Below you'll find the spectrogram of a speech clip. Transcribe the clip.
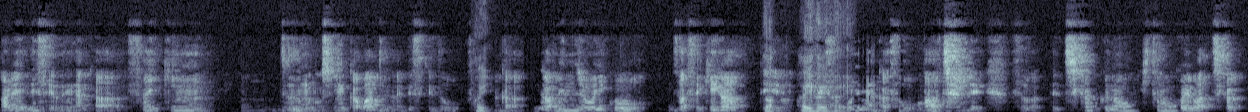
あれですよね、なんか最近、ズームの進化版じゃないですけど、はい。なんか画面上にこう座席があって、あはいはいはいでそこでなんかそうバーチャルで座って、近くの人の声は近く、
